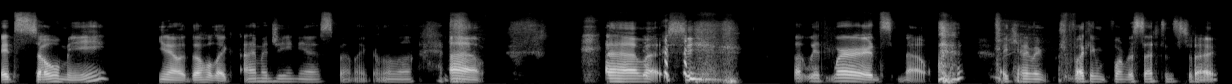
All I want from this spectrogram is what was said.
it's so me you know the whole like i'm a genius but like blah, blah, blah. um, um she but with words no i can't even fucking form a sentence today.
